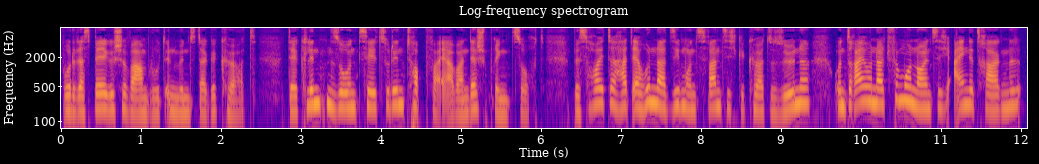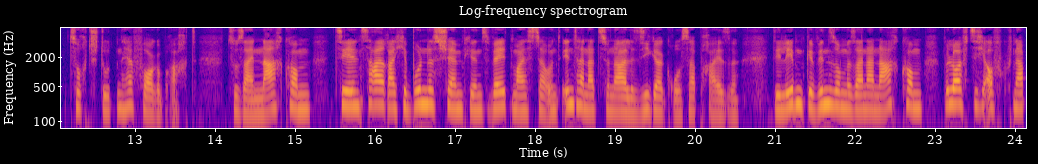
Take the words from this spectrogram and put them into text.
wurde das belgische Warmblut in Münster gekört. Der Clinton-Sohn zählt zu den Top-Vererbern der Springzucht. Bis heute hat er 127 gekörte Söhne und 395 eingetragene Zuchtstuten hervorgebracht. Zu seinen Nachkommen zählen zahlreiche Bundeschampions, Weltmeister und internationale Sieger großer Preise. Die Lebendgewinnsumme seiner Nachkommen beläuft sich auf knapp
